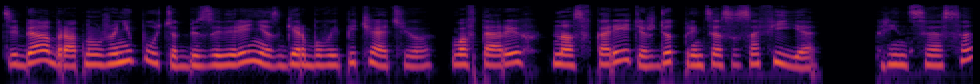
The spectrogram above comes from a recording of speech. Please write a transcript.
«Тебя обратно уже не пустят без заверения с гербовой печатью. Во-вторых, нас в карете ждет принцесса София». «Принцесса?»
